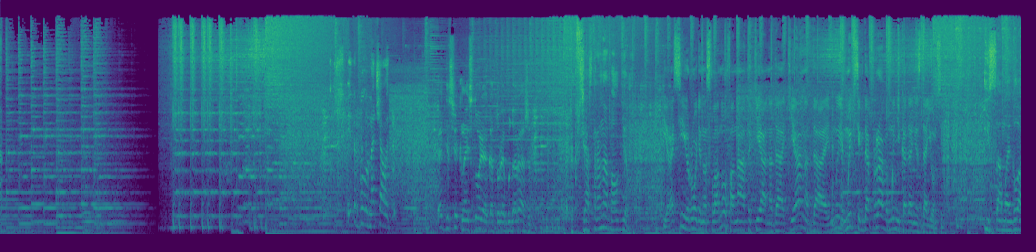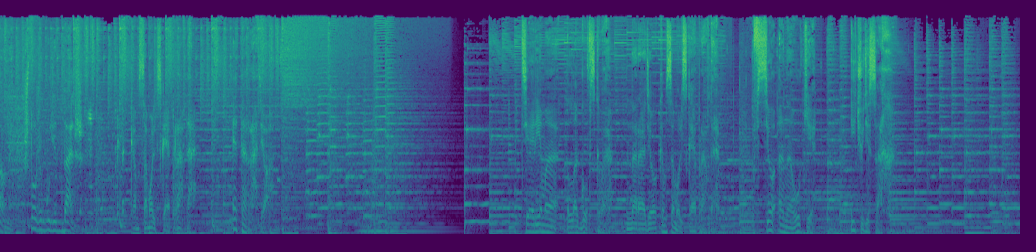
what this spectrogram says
Было начало. Это действительно история, которая будоражит. Так вся страна обалдела. И Россия родина слонов, она от океана до океана, да. И мы, мы всегда правы, мы никогда не сдаемся. И самое главное, что же будет дальше? Комсомольская правда. Это радио. Теорема Лаговского на радио «Комсомольская правда». Все о науке и чудесах.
